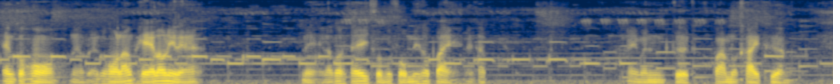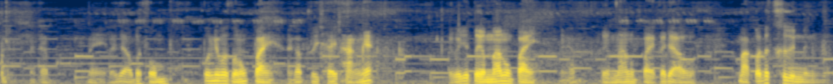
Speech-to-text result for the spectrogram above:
แอลกอฮอล์นะครับแอลกอฮอล์ล้างแผลเรานี่แหละฮะเนี่ยเราก็ใช้ส่วนผสมนี้เข้าไปนะครับ ให้มันเกิดความระคายเคืองนะครับนี่เราจะเอาผสมพวกนี้ผสมลงไปนะครับ โดยใช้ถังเนี้ย เดี๋ยวก็จะเติมน้ำลงไปนะครับเติมน้ำลงไปก็จะเอาหมักไว้สักคืนหนึ่งนะครับ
